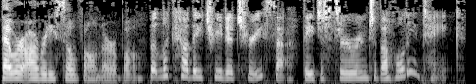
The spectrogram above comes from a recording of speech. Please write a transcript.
That were already so vulnerable. But look how they treated Teresa. They just threw her into the holding tank.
